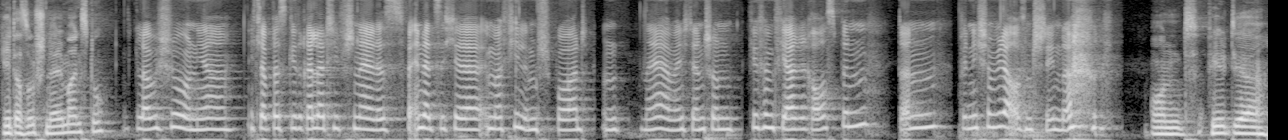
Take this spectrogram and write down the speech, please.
Geht das so schnell, meinst du? Glaube ich schon, ja. Ich glaube, das geht relativ schnell. Das verändert sich ja immer viel im Sport. Und naja, wenn ich dann schon vier, fünf Jahre raus bin, dann bin ich schon wieder Außenstehender. Und fehlt dir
